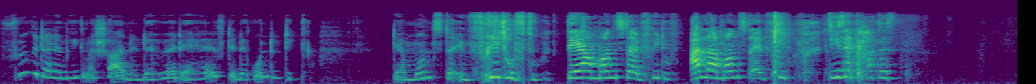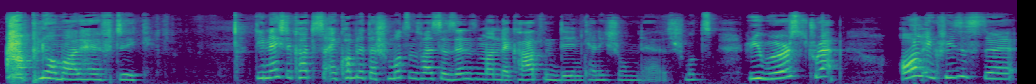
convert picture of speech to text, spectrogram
Füge deinem Gegner Schaden in der Höhe der Hälfte der Grundattacke der Monster im Friedhof zu. Der Monster im Friedhof. Aller Monster im Friedhof. Diese Karte ist abnormal heftig. Die nächste Karte ist ein kompletter Schmutz, und zwar ist der Sensenmann der Karten, den kenne ich schon, der ist Schmutz. Reverse Trap. All increases the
